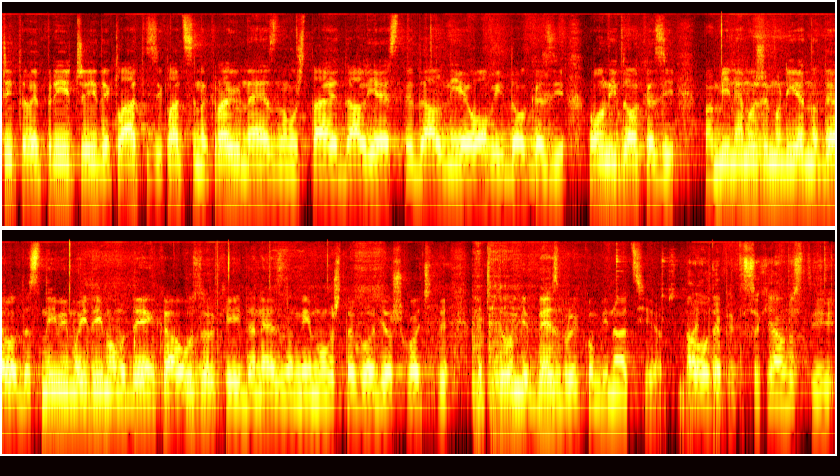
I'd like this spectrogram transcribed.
čitave priče, ide klati se, klati se na kraju, ne znamo šta je, da li jeste, da li nije, ovi dokazi, oni dokazi. Pa mi ne možemo ni jedno delo da snimimo i da imamo DNK uzorke i da ne znam, imamo šta god još hoćete. Znači, to vam je bezbroj kombinacija. Ali ovde je pritisak javnosti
